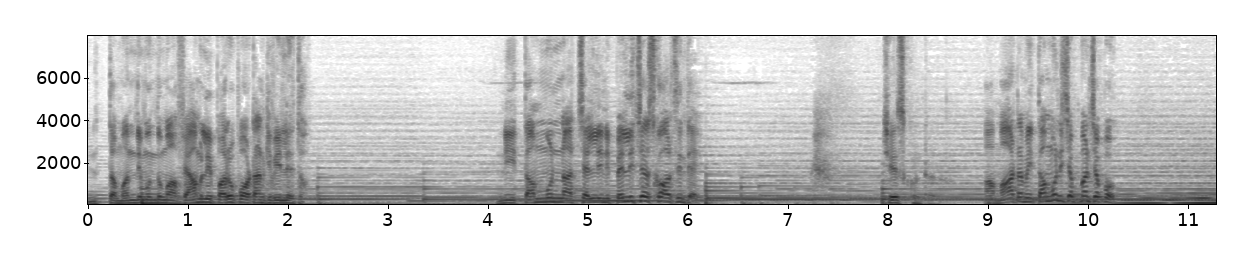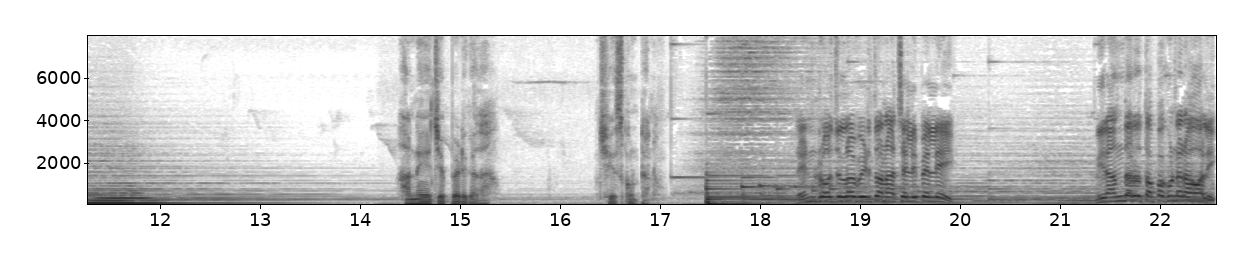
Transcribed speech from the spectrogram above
ఇంతమంది ముందు మా ఫ్యామిలీ పరువు పోవటానికి వీల్లేదు. నీ తమ్ముడు నా చెల్లిని పెళ్ళి చేసుకోవాల్సిందే. చేసుకుంటాడు ఆ మాట మీ తమ్ముని చెప్పమని చెప్పు. అన్నయ్య చెప్పాడు కదా చేసుకుంటాను. రెండు రోజుల్లో వీడితో నా చెల్లి పెళ్ళి మీరందరూ తప్పకుండా రావాలి.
